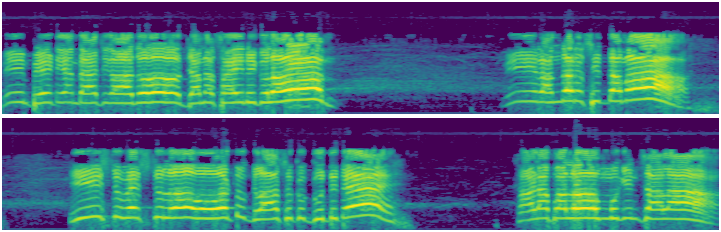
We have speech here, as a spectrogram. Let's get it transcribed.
మేము పేటిఎం బ్యాచ్ కాదు జన సైనికులం. మీరందరూ సిద్ధమా? ఈస్ట్ వెస్ట్లో ఓటు గ్లాసుకు గుద్దితే కడపలో ముగించాలా?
